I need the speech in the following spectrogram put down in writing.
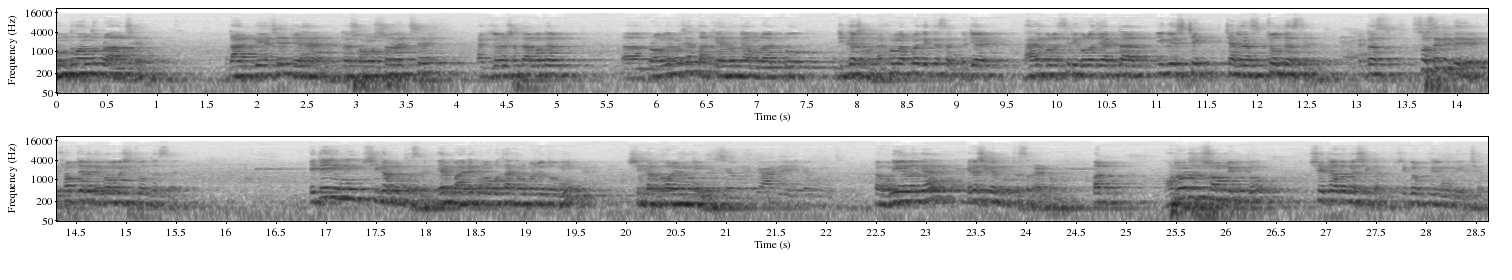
বন্ধু বান্ধবরা আছে ডাক দিয়েছে যে হ্যাঁ একটা সমস্যা হয়েছে একজনের সাথে আমাদের প্রবলেম হয়েছে তাকে হলে আমরা একটু জিজ্ঞাসা করব। এখন আপনারা দেখতেছেন যে ঢাকা কলেজ সিটি কলেজে একটা ইগোইস্টিক চ্যালেঞ্জ চলতেছে একটা সোসাইটিতে সব জায়গাতে কম বেশি চলতেছে। এটাই উনি স্বীকার করতেছে। এর বাইরে কোনো কথা এখন পর্যন্ত উনি স্বীকার করেননি। উনি এটা বলেছে হ্যাঁ, উনি এলাকা এটা স্বীকার করতেছেন এখন। বাট ঘটনার সাথে সম্পৃক্ত সেটা এলাকা স্বীকার স্বীকারোক্তি উনি দিয়েছেন।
